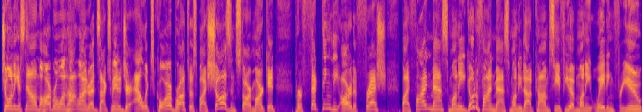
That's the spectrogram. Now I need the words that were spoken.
Joining us now on the Harbor One Hotline, Red Sox manager Alex Cora, brought to us by Shaw's and Star Market, perfecting the art of fresh by Find Mass Money. Go to findmassmoney.com, see if you have money waiting for you,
